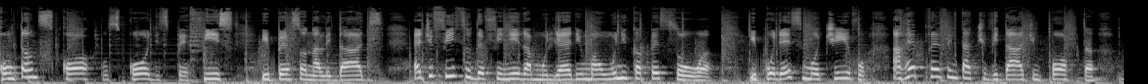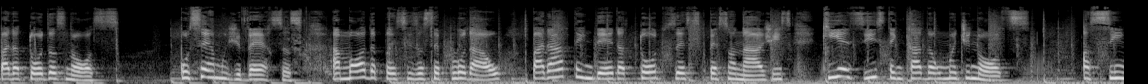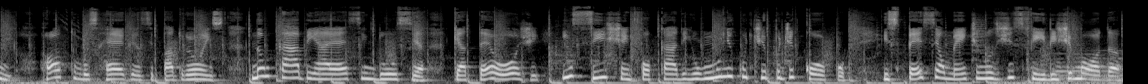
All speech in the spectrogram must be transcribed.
Com tantos corpos, cores, perfis e personalidades, é difícil definir a mulher em uma única pessoa, e por esse motivo a representatividade importa para todas nós. Por sermos diversas, a moda precisa ser plural para atender a todos esses personagens que existem em cada uma de nós. Assim, rótulos, regras e padrões não cabem a essa indústria que até hoje insiste em focar em um único tipo de corpo, especialmente nos desfiles de moda.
